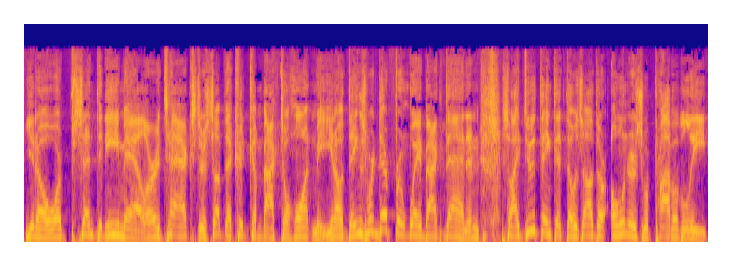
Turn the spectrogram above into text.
you know, or sent an email or a text or something that could come back to haunt me. You know, things were different way back then. And so I do think that those other owners were probably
